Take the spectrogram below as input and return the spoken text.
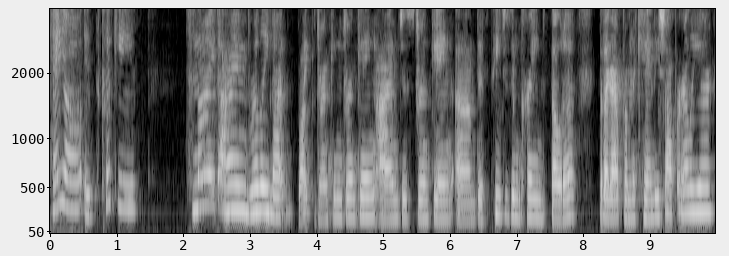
Hey y'all, it's Cookeez. Tonight I'm really not like drinking drinking. I'm just drinking um, this peaches and cream soda that I got from the candy shop earlier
